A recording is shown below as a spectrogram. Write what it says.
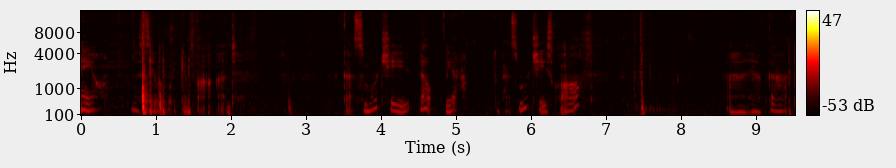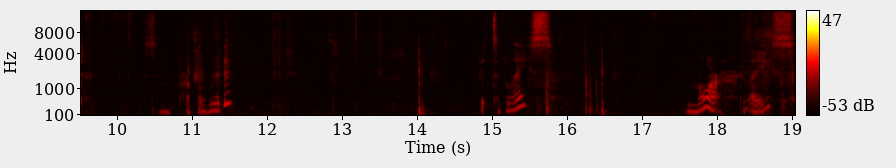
Now, let's see what we can find. I've got some more cheese. No, yeah, I've got some more cheesecloth. I have got some purple ribbon, bits of lace, more lace,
